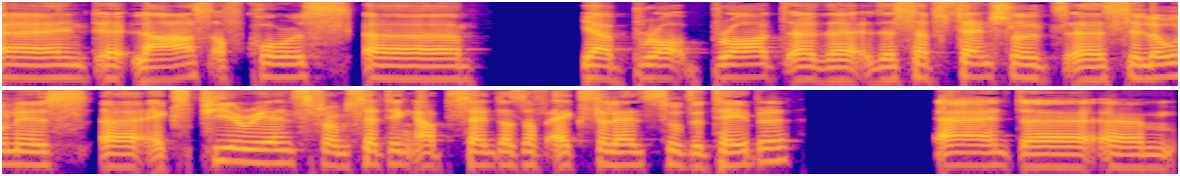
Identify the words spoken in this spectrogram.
and uh, lars of course yeah brought, brought the, the substantial uh, experience from setting up centers of excellence to the table. And um,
